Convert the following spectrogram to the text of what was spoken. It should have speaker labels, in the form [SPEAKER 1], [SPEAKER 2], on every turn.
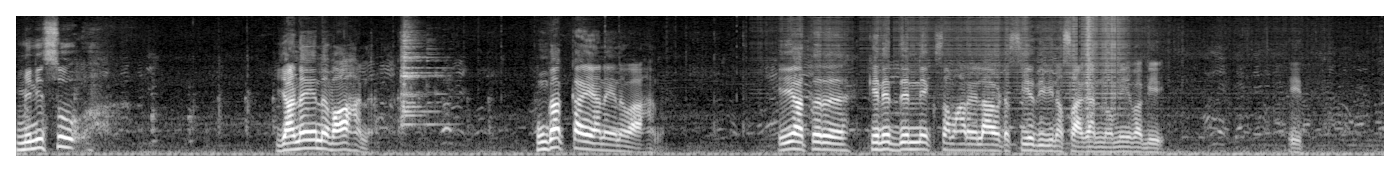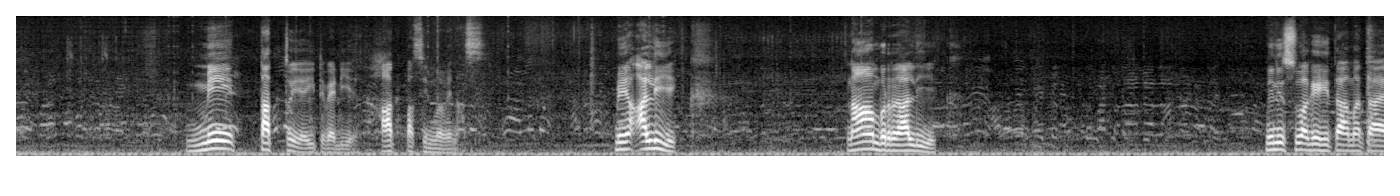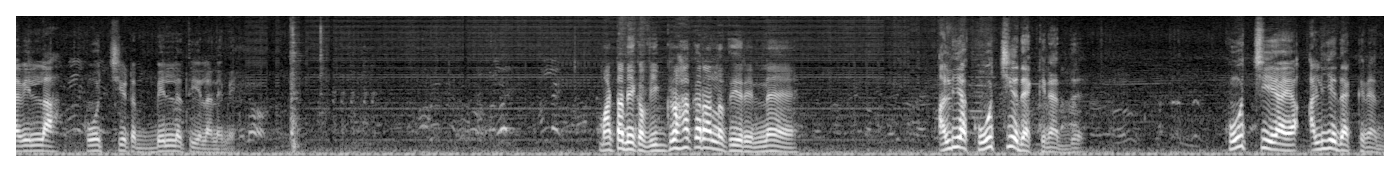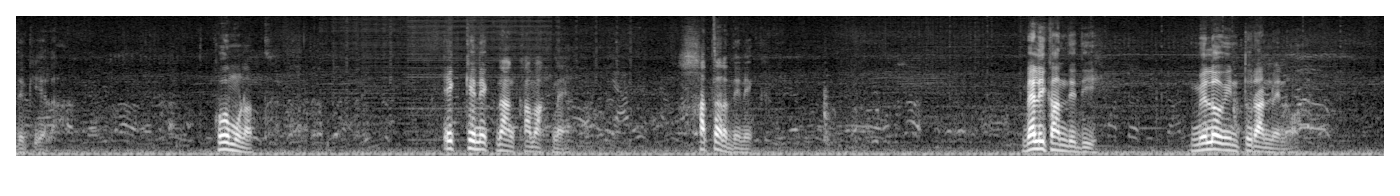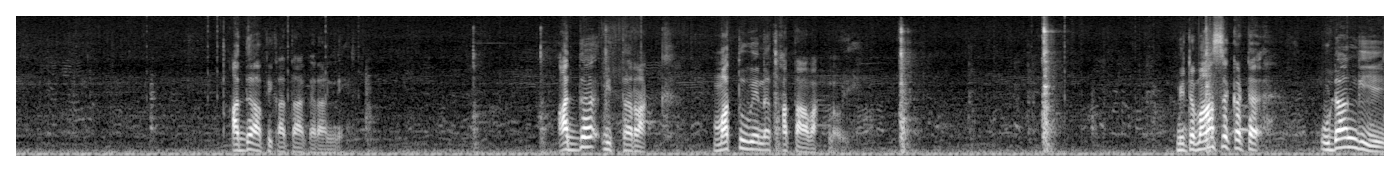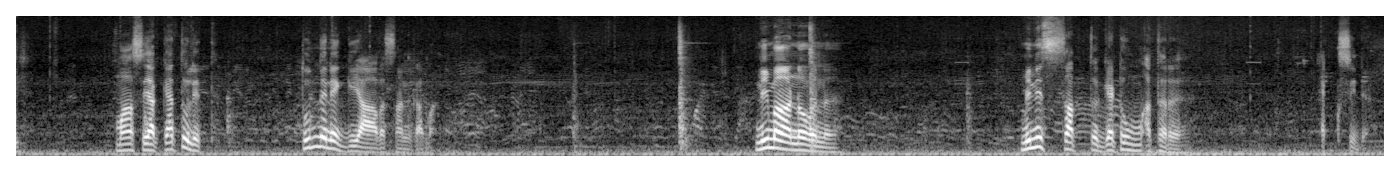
[SPEAKER 1] මිනිස්සු යන එන වාහන හුඟක් අය යන එන වාහන. ඒ අතර කෙනෙක් දෙන්නෙක් සමහර වෙලාවට සියදිවි නසා ගන්නවා මේ වගේ ඒත්. මේ තත්ත්වය ඊට වැඩිය හත් පසින්ම වෙනස්. මේ අලියෙක් නාම්බර අලියෙක් මිනිස්සු වගේ හිතාමතා ඇවිල්ලා කෝච්චියට බෙල්ල තියලා නෙමේ. මට මේක විග්‍රහ කරන්න තේරෙන්නේ අලිය කෝච්චිය දැක්කේ නැද්ද? කෝච්චියේ අය අලිය දැක්කේ නැද්ද කියලා. කොහොම වුණත් එක්කෙනෙක් නම් කමක් නැහැ. හතර දෙනෙක්. වැලිකන්දෙදී මෙලොවින් තුරන් වෙනවා. අද අපි කතා කරන්නේ. අද විතරක් මතු වෙන කතාවක් නොවේ. මිට මාසකට උඩංගියේ මාසයක් ඇතුළෙත් තුන් දෙනෙක් ගිය අවසන් ගමන්. නිමා නොවන මිනිස් සත්ව ගැටුම් අතර ඇක්සිඩන්ට්.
